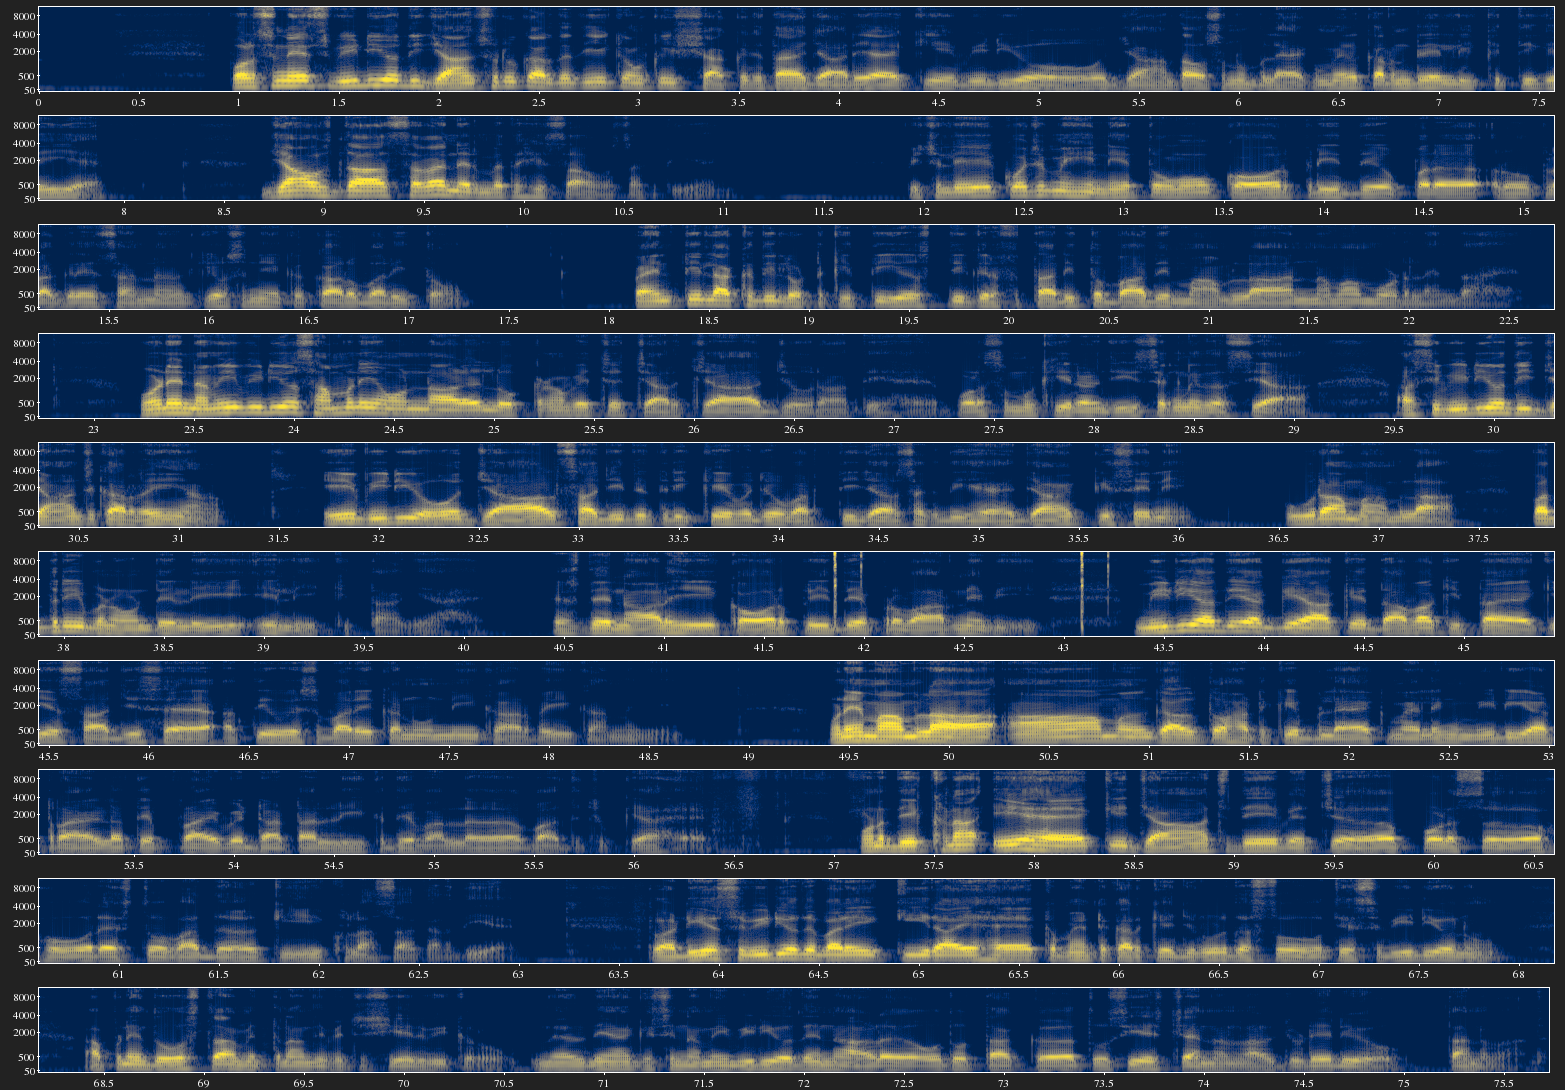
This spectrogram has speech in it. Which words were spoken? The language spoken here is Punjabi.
ਪੁਲਿਸ ਨੇ ਇਸ ਵੀਡੀਓ ਦੀ ਜਾਂਚ ਸ਼ੁਰੂ ਕਰ ਦਿੱਤੀ ਹੈ ਕਿਉਂਕਿ ਸ਼ੱਕ ਜਤਾਇਆ ਜਾ ਰਿਹਾ ਹੈ ਕਿ ਇਹ ਵੀਡੀਓ ਜਾਂ ਤਾਂ ਉਸ ਨੂੰ ਬਲੈਕਮੇਲ ਕਰਨ ਦੇ ਲਈ ਲੀਕ ਕੀਤੀ ਗਈ ਹੈ ਜਾਂ ਉਸ ਦਾ ਸਵੈ ਨਿਰਮਿਤ ਹਿੱਸਾ ਹੋ ਸਕਦੀ ਹੈ। ਪਿਛਲੇ ਕੁਝ ਮਹੀਨੇ ਤੋਂ ਕੌਰਪ੍ਰੀਤ ਦੇ ਉੱਪਰ ਆਰੋਪ ਲੱਗ ਰਹੇ ਸਨ ਕਿ ਉਸ ਨੇ ਇੱਕ ਕਾਰੋਬਾਰੀ ਤੋਂ 35 ਲੱਖ ਦੀ ਲੁੱਟ ਕੀਤੀ ਉਸ ਦੀ ਗ੍ਰਿਫਤਾਰੀ ਤੋਂ ਬਾਅਦ ਇਹ ਮਾਮਲਾ ਨਵਾਂ ਮੋੜ ਲੈਂਦਾ ਹੈ। ਹੁਣ ਇਹ ਨਵੀਂ ਵੀਡੀਓ ਸਾਹਮਣੇ ਆਉਣ ਨਾਲ ਲੋਕਾਂ ਵਿੱਚ ਚਰਚਾ ਜ਼ੋਰਾਂ ਤੇ ਹੈ। ਪੁਲਿਸ ਮੁਖੀ ਰਣਜੀਤ ਸਿੰਘ ਨੇ ਦੱਸਿਆ, ਅਸੀਂ ਵੀਡੀਓ ਦੀ ਜਾਂਚ ਕਰ ਰਹੇ ਹਾਂ। ਇਹ ਵੀਡੀਓ ਜਾਲਸਾਜ਼ੀ ਦੇ ਤਰੀਕੇ ਵਜੋਂ ਵਰਤੀ ਜਾ ਸਕਦੀ ਹੈ ਜਾਂ ਕਿਸੇ ਨੇ ਪੂਰਾ ਮਾਮਲਾ ਪੱਧਰੀ ਬਣਾਉਣ ਦੇ ਲਈ ਇਹ ਲੀਕ ਕੀਤਾ ਗਿਆ ਹੈ। ਇਸ ਦੇ ਨਾਲ ਹੀ ਕੌਰਪ੍ਰੀਤ ਦੇ ਪਰਿਵਾਰ ਨੇ ਵੀ ਮੀਡੀਆ ਦੇ ਅੱਗੇ ਆ ਕੇ ਦਾਅਵਾ ਕੀਤਾ ਹੈ ਕਿ ਇਹ ਸਾਜ਼ਿਸ਼ ਹੈ ਅਤੇ ਉਹ ਇਸ ਬਾਰੇ ਕਾਨੂੰਨੀ ਕਾਰਵਾਈ ਕਰਨਗੇ। ਹੁਣ ਇਹ ਮਾਮਲਾ ਆਮ ਗੱਲ ਤੋਂ ਹਟ ਕੇ ਬਲੈਕਮੇਲਿੰਗ ਮੀਡੀਆ ਟ੍ਰਾਇਲ ਅਤੇ ਪ੍ਰਾਈਵੇਟ ਡਾਟਾ ਲੀਕ ਦੇ ਵੱਲ ਵੱਧ ਚੁੱਕਿਆ ਹੈ ਹੁਣ ਦੇਖਣਾ ਇਹ ਹੈ ਕਿ ਜਾਂਚ ਦੇ ਵਿੱਚ ਪੁਲਿਸ ਹੋਰ ਇਸ ਤੋਂ ਵੱਧ ਕੀ ਖੁਲਾਸਾ ਕਰਦੀ ਹੈ ਤੁਹਾਡੀ ਇਸ ਵੀਡੀਓ ਦੇ ਬਾਰੇ ਕੀ رائے ਹੈ ਕਮੈਂਟ ਕਰਕੇ ਜਰੂਰ ਦੱਸੋ ਤੇ ਇਸ ਵੀਡੀਓ ਨੂੰ ਆਪਣੇ ਦੋਸਤਾਂ ਮਿੱਤਰਾਂ ਦੇ ਵਿੱਚ ਸ਼ੇਅਰ ਵੀ ਕਰੋ ਮਿਲਦੇ ਹਾਂ ਕਿਸੇ ਨਵੀਂ ਵੀਡੀਓ ਦੇ ਨਾਲ ਉਦੋਂ ਤੱਕ ਤੁਸੀਂ ਇਸ ਚੈਨਲ ਨਾਲ ਜੁੜੇ ਰਹੋ ਧੰਨਵਾਦ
